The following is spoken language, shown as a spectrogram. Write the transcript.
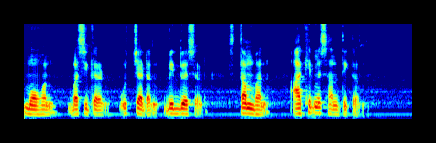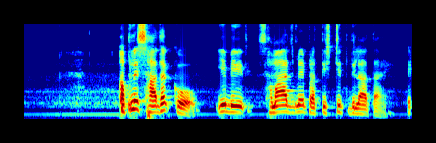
मोहन, वशीकरण, उच्चाटन, विद्वेषण, स्तंभन, आखिर में शांतिक्रम अपने साधक को ये भी समाज में प्रतिष्ठित दिलाता है। एक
